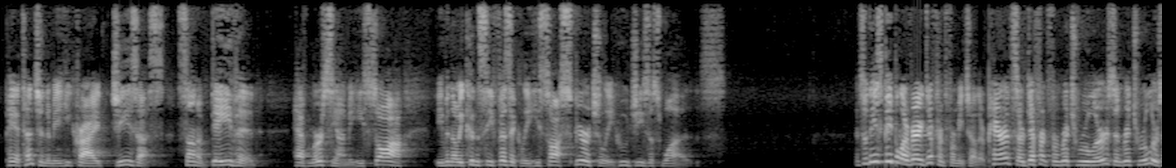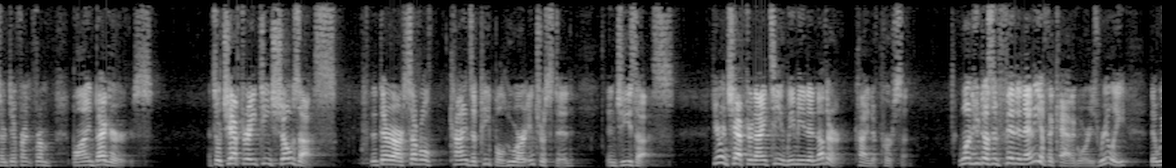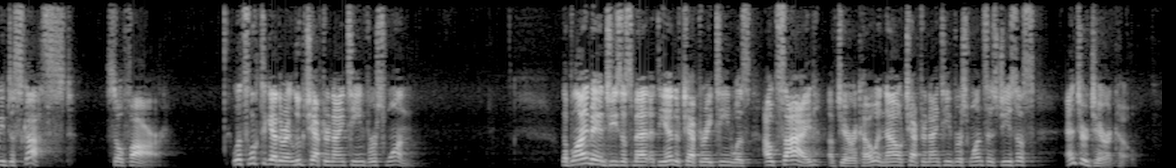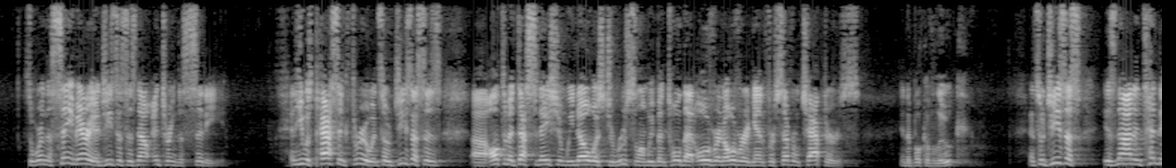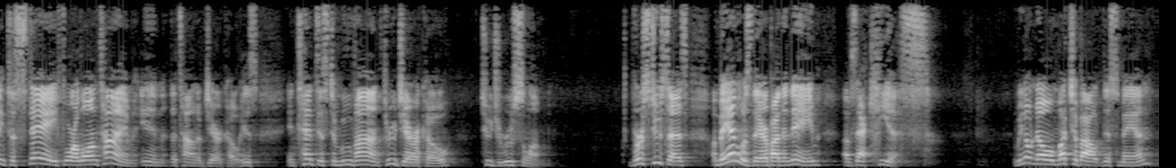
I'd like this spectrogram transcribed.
pay attention to me. He cried, Jesus, son of David, have mercy on me. He saw Even though he couldn't see physically, he saw spiritually who Jesus was. And so these people are very different from each other. Parents are different from rich rulers, and rich rulers are different from blind beggars. And so chapter 18 shows us that there are several kinds of people who are interested in Jesus. Here in chapter 19, we meet another kind of person, one who doesn't fit in any of the categories, really, that we've discussed so far. Let's look together at Luke chapter 19, verse 1. The blind man Jesus met at the end of chapter 18 was outside of Jericho, and now chapter 19, verse 1 says Jesus entered Jericho. So we're in the same area. Jesus is now entering the city. And he was passing through, and so Jesus' uh, ultimate destination we know was Jerusalem. We've been told that over and over again for several chapters in the book of Luke. And so Jesus is not intending to stay for a long time in the town of Jericho. His intent is to move on through Jericho to Jerusalem. Verse 2 says, A man was there by the name of Zacchaeus. We don't know much about this man,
